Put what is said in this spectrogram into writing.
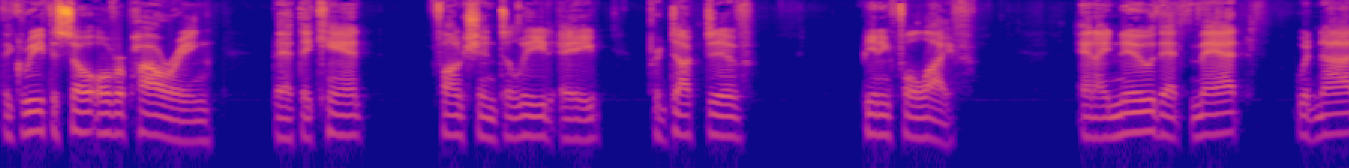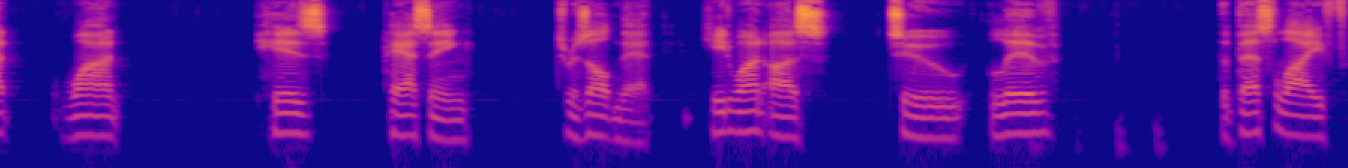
The grief is so overpowering that they can't function to lead a productive, meaningful life. And I knew that Matt would not want his passing to result in that. He'd want us to live the best life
